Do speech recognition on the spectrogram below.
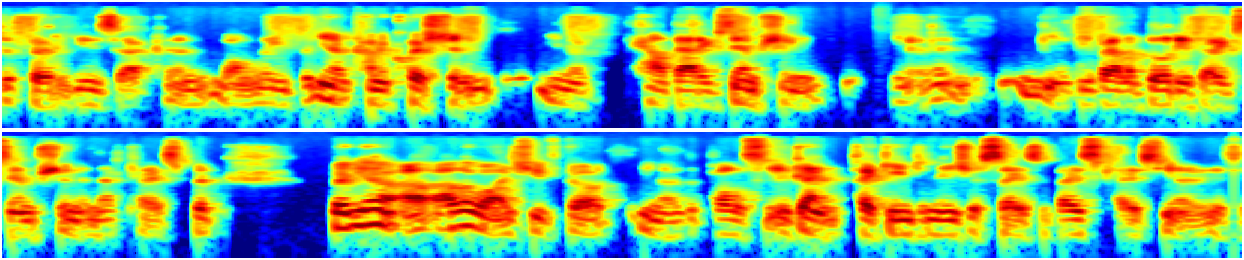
defer to Zac and Wong Lee, but, you know, kind of question, you know, how that exemption, you know, and, you know, the availability of that exemption in that case. But, but yeah, otherwise you've got, you know, the policy, again, take Indonesia, say as a base case, you know, if,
